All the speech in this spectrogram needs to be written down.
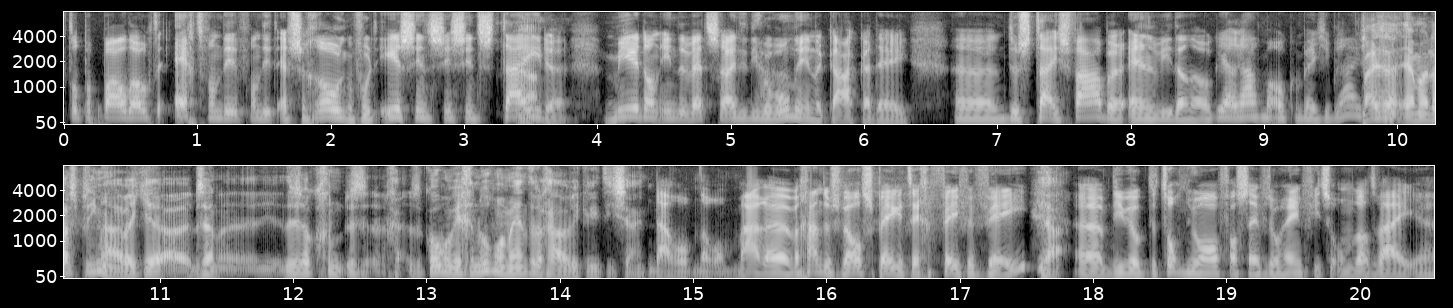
tot bepaalde hoogte echt van dit, van dit FC Groningen. Voor het eerst sinds, sinds, sinds tijden. Meer dan in de wedstrijden die we wonnen in de KKD. Eh, dus Thijs Faber en wie dan ook. Ja, raad me ook een beetje blij. Wij zijn, ja, maar dat is prima. Weet je, er, zijn, eh, er, is ook er komen weer genoeg momenten, dan gaan we weer kritisch zijn. Daarom, daarom. Maar eh, we gaan dus wel spelen tegen VVV. Ja. Eh, die wil ik er toch nu alvast even doorheen fietsen. Omdat wij eh,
